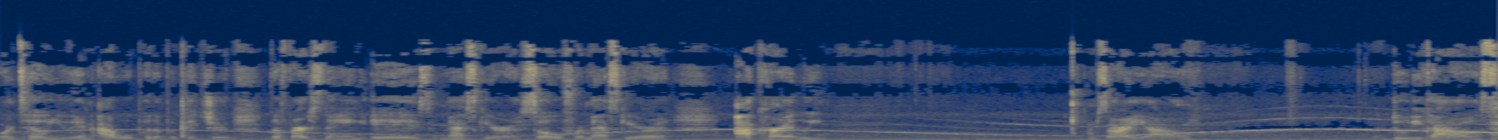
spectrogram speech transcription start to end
or tell you and I will put up a picture. The first thing is mascara. So for mascara I currently I'm sorry y'all. Duty calls.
